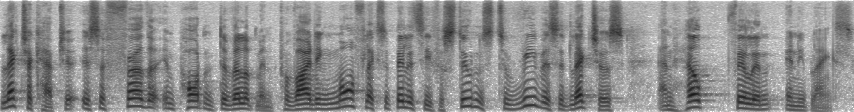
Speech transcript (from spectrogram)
lecture capture is a further important development providing more flexibility for students to revisit lectures and help fill in any blanks.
